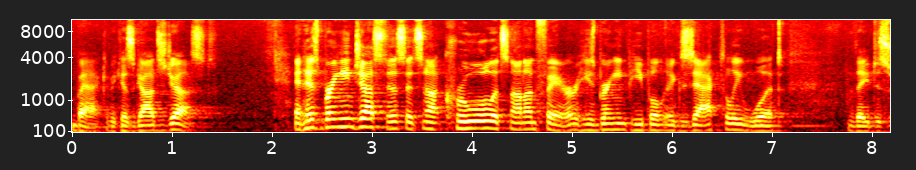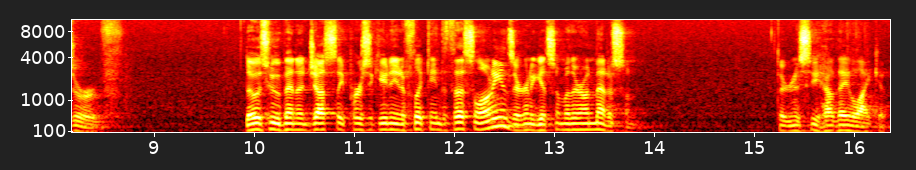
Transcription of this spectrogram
back, because God's just. And His bringing justice, it's not cruel, it's not unfair. He's bringing people exactly what they deserve. Those who have been unjustly persecuting and afflicting the Thessalonians, they're going to get some of their own medicine. They're going to see how they like it.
